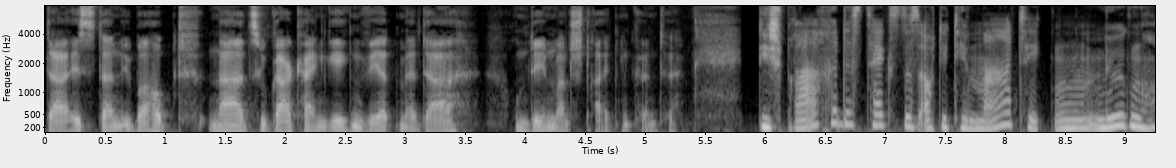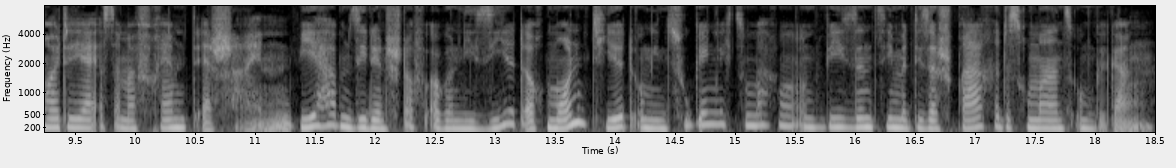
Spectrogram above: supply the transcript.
Da ist dann überhaupt nahezu gar kein Gegenwert mehr da, um den man streiten könnte. Die Sprache des Textes, auch die Thematiken mögen heute ja erst einmal fremd erscheinen. Wie haben Sie den Stoff organisiert, auch montiert, um ihn zugänglich zu machen? Und wie sind Sie mit dieser Sprache des Romans umgegangen?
